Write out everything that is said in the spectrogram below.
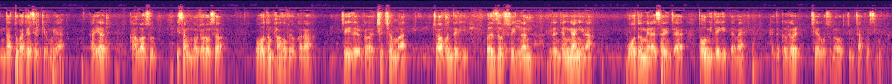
임단투가 됐을 경우에 과연 가반수 이상 노조로서 모든 파급 효과나 저희들 그 7천만 조합원들이 얻을 수 있는 이런 역량이나 모든 면에서 이제 도움이 되기 때문에 하여튼 그걸 최우선으로 지금 잡고 있습니다.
